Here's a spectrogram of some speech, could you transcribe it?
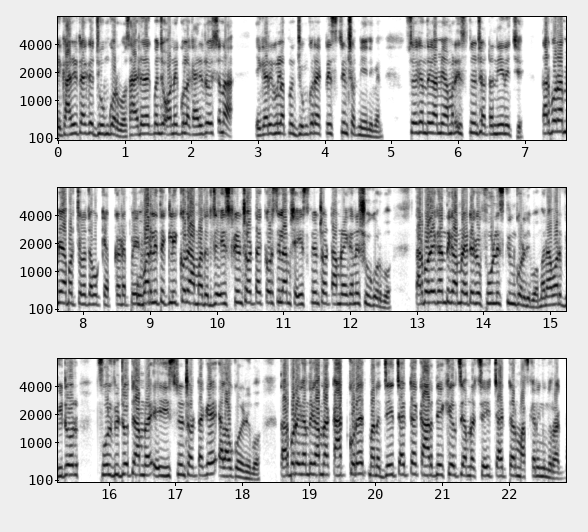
এই গাড়িটাকে জুম করব। সাইডে দেখবেন যে অনেকগুলো গাড়ি রয়েছে না? এই গাড়িগুলো আপনার জুম করে একটা স্ক্রিনশট নিয়ে নেবেন। সো এখান থেকে আমি আমার স্ক্রিনশটটা নিয়ে নিচ্ছি। তারপর আমি আবার চলে যাব ক্যাপকাট অ্যাপে ওভারলিতে ক্লিক করে আমাদের যে স্ক্রিনশটটা করছিলাম, সেই স্ক্রিনশটটা আমরা এখানে শু করব। তারপর এখান থেকে আমরা এটাকে ফুল স্ক্রিন করে দিব। মানে আমার ভিডিওর ফুল ভিডিওতে আমরা এই স্ক্রিনশটটাকে অ্যালাউ করে নিব। তারপর এখান থেকে আমরা কাট করে মানে যেই চারটা কার দিয়ে খেলছি, আমরা সেই চারটার মাঝখানে কিন্তু রাখব।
